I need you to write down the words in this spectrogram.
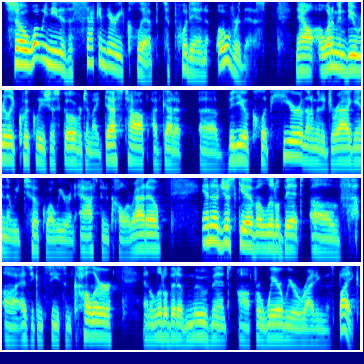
So what we need is a secondary clip to put in over this. Now, what I'm going to do really quickly is just go over to my desktop. I've got a, a video clip here that I'm going to drag in that we took while we were in Aspen, Colorado. And it'll just give a little bit of, uh, as you can see, some color and a little bit of movement uh, for where we were riding this bike.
